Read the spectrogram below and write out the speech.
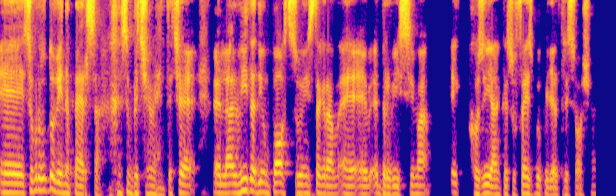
e soprattutto viene persa semplicemente, cioè eh, la vita di un post su Instagram è, è, è brevissima e così anche su Facebook e gli altri social.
